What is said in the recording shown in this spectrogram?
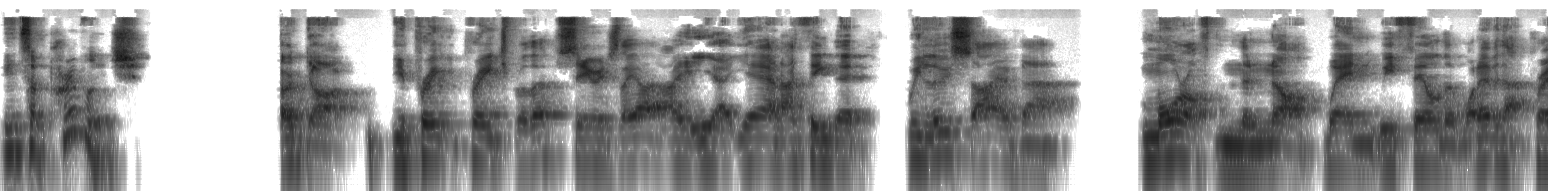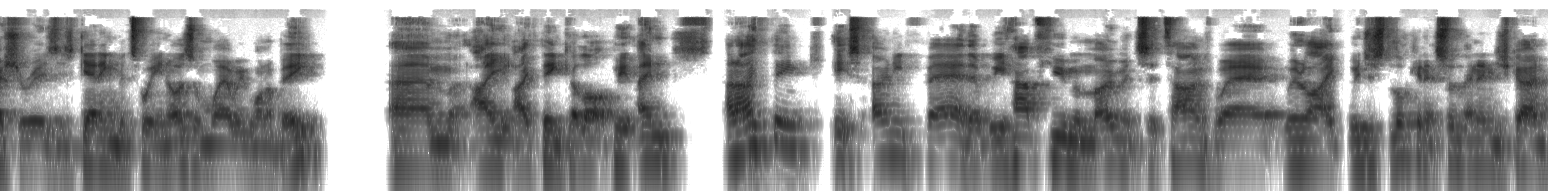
It's a privilege. Oh God, you pre- preach, brother. Seriously, I, I yeah, and I think that we lose sight of that more often than not when we feel that whatever that pressure is is getting between us and where we want to be. Um, I, I think a lot of people, and and I think it's only fair that we have human moments at times where we're like we're just looking at something and just going,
